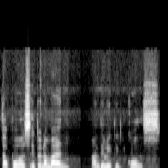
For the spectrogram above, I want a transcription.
Tapos, ito naman ang deleted calls.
